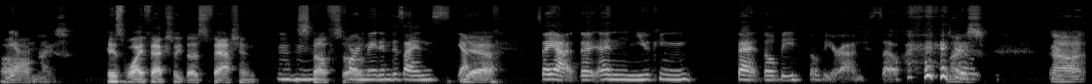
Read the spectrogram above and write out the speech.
Um, Yeah. Nice. His wife actually does fashion Mhm. stuff. So corn maiden designs yeah, yeah. so yeah the, and you can bet they'll be they'll be around so Nice. Uh,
